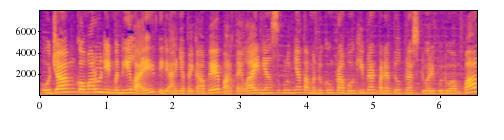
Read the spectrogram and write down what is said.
Ujang Komarudin menilai tidak hanya PKB, partai lain yang sebelumnya tak mendukung Prabowo Gibran pada Pilpres 2024,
